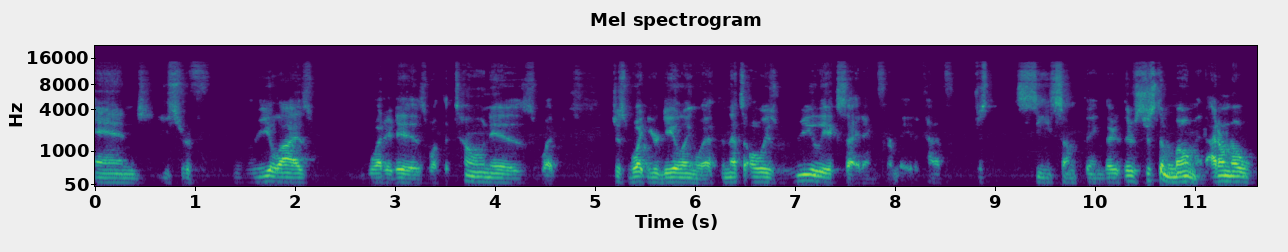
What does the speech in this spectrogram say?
and you sort of realize what it is, what the tone is, what just what you're dealing with, and that's always really exciting for me to kind of just see something. There, there's just a moment. I don't know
